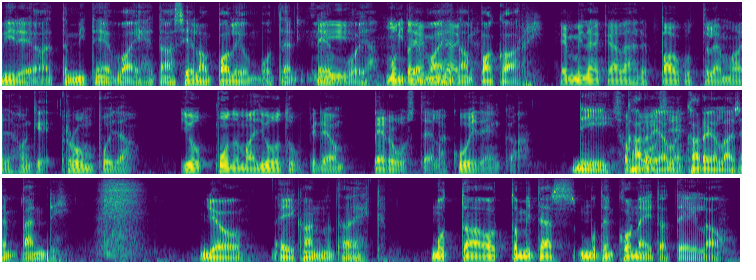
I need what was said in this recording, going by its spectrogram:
video, että miten vaihdetaan. Siellä on paljon muuten niin, neuvoja, niin, mutta miten vaihdetaan pakari. En minäkään lähde paukuttelemaan johonkin rumpuja ju, muutaman YouTube-videon perusteella kuitenkaan. Niin, karjala, karjalaisen bändi. Joo, ei kannata ehkä. Mutta Otto, mitäs muuten koneita teillä on?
